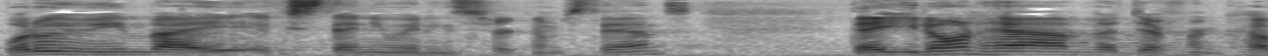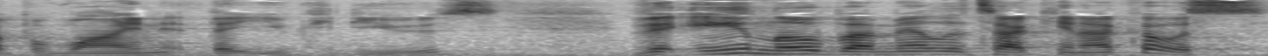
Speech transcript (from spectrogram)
What do we mean by extenuating circumstance? That you don't have a different cup of wine that you could use. Lo ba'melitakinakos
